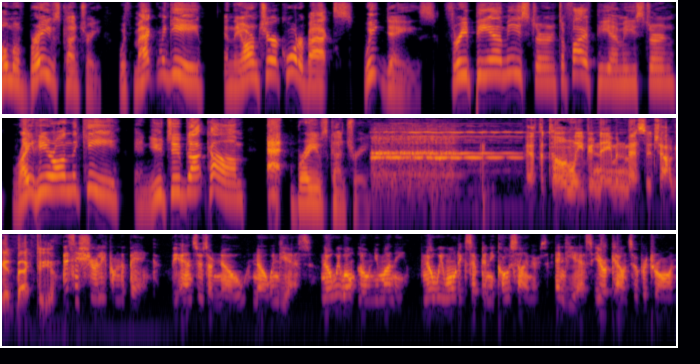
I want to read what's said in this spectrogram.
home of Braves Country with Mac McGee and the Armchair Quarterbacks, weekdays, 3 p.m. Eastern to 5 p.m. Eastern, right here on The Key and YouTube.com at Braves Country. At the tone, leave your name and message. I'll get back to you. This is Shirley from the bank. The answers are no, no, and yes. No, we won't loan you money. No, we won't accept any cosigners. And yes, your account's overdrawn.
